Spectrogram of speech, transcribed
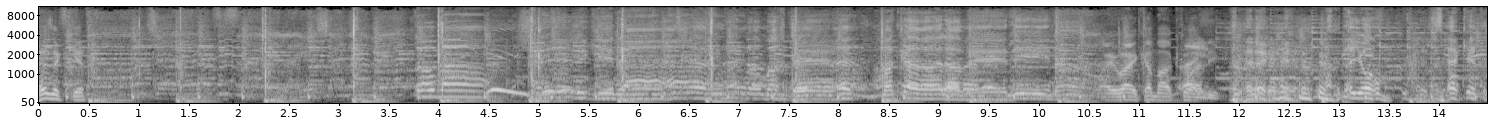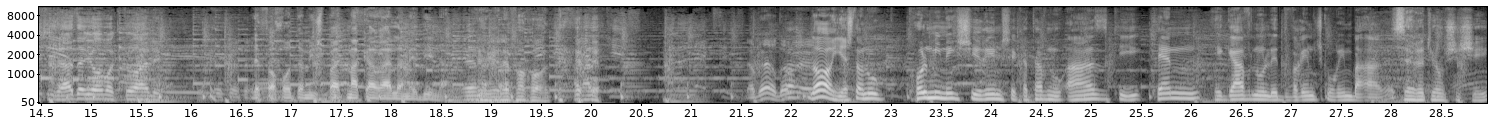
איזה כיף. טובה. מה קרה למדינה? וואי וואי, כמה אקטואלי. עד היום. זה הקטע שזה עד היום אקטואלי. לפחות המשפט מה קרה למדינה. לפחות. דבר, דבר. לא, יש לנו כל מיני שירים שכתבנו אז, כי כן הגבנו לדברים שקורים בארץ. סרט יום שישי.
